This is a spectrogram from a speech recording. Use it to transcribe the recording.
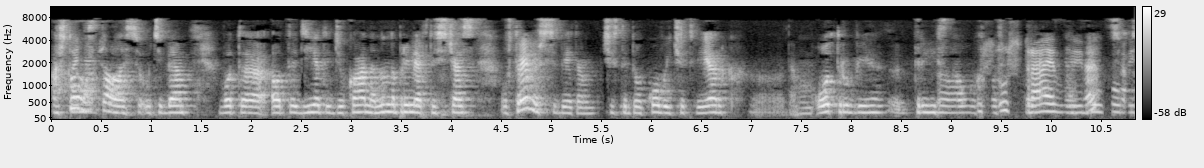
А что Конечно. осталось у тебя вот э, от диеты Дюкана? Ну, например, ты сейчас устраиваешь себе там чисто белковый четверг, э, там отруби 300? Устраиваю да? белковый,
